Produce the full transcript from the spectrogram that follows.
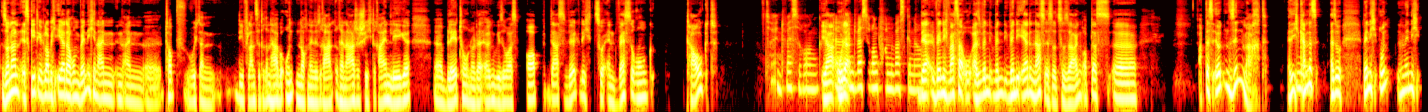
sondern es geht ja, glaube ich, eher darum, wenn ich in einen, in einen äh, Topf, wo ich dann die Pflanze drin habe, unten noch eine Drainageschicht reinlege, äh, Blähton oder irgendwie sowas, ob das wirklich zur Entwässerung taugt. Zur Entwässerung. Ja, äh, oder Entwässerung von was genau? Der, wenn ich Wasser, also wenn, wenn, die, wenn die Erde nass ist sozusagen, ob das, äh, ob das irgendeinen Sinn macht. Also ich kann das, also wenn ich unten, wenn ich,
